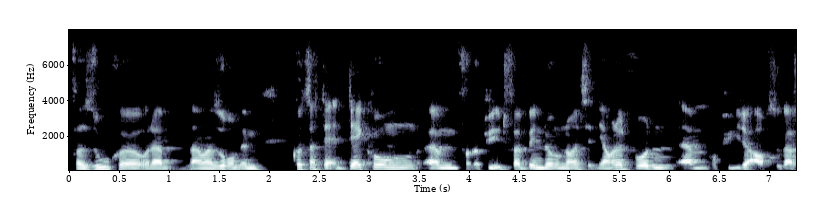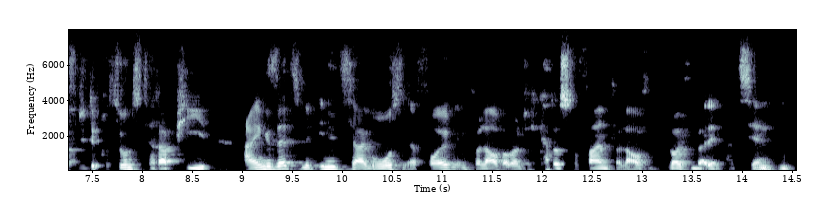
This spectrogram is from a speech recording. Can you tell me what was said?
Versuche oder sagen wir so rum im kurz nach der Entdeckung ähm, von Opioidverbindungen im 19. Jahrhundert wurden ähm, Opioide auch sogar für die Depressionstherapie eingesetzt, mit initial großen Erfolgen, im Verlauf aber natürlich katastrophalen Verläufen bei den Patienten.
